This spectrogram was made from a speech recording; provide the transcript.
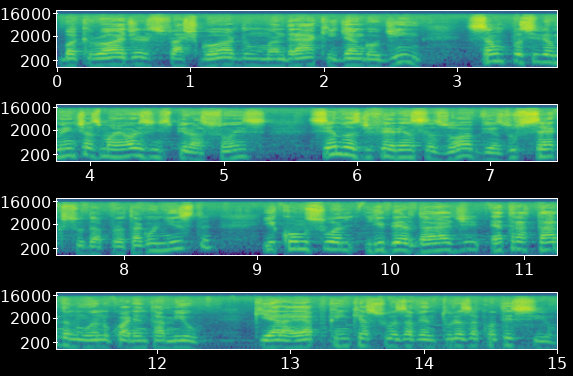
Buck Rogers, Flash Gordon, Mandrake e Jungle Jim são possivelmente as maiores inspirações, sendo as diferenças óbvias o sexo da protagonista e como sua liberdade é tratada no ano 40 mil, que era a época em que as suas aventuras aconteciam.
